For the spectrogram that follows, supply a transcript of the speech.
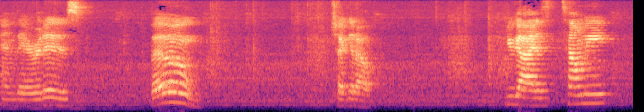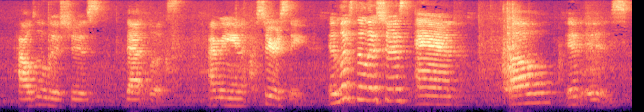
And there it is. Boom! Check it out. You guys, tell me how delicious that looks. I mean, seriously. It looks delicious and Oh, it is.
